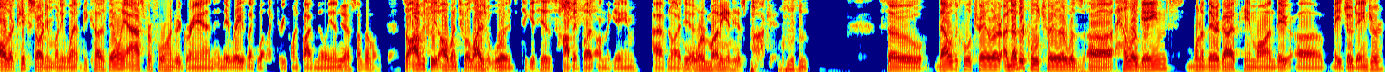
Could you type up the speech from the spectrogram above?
all their Kickstarter money went because they only asked for four hundred grand and they raised like what, like three point five million. Yeah, something like that. So obviously it all went to Elijah Wood to get his Hobbit butt on the game. I have no idea. More money in his pocket. so that was a cool trailer. Another cool trailer was uh, Hello Games. One of their guys came on. They uh, made Joe Danger,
